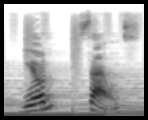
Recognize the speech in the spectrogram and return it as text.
tech-sounds.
